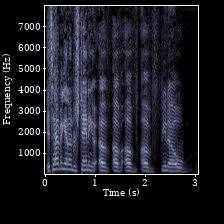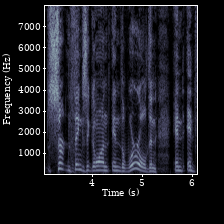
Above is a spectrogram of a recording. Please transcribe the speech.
it's having an understanding of of of of you know certain things that go on in the world, and and and.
